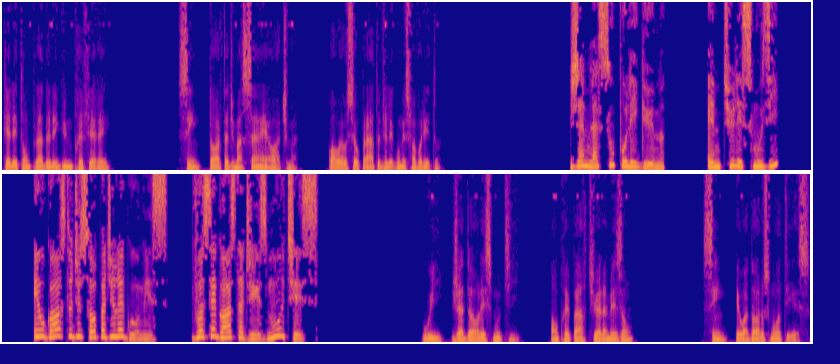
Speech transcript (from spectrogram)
Quel est ton plat de légumes préféré? Sim, torta de maçã é ótima. Qual é o seu prato de legumes favorito? J'aime la soupe aux légumes. Aimes-tu les smoothies? Eu gosto de sopa de legumes. Você gosta de smoothies? Oui, j'adore les smoothies. En prépares-tu à la maison? Sim, eu adoro smoothies.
